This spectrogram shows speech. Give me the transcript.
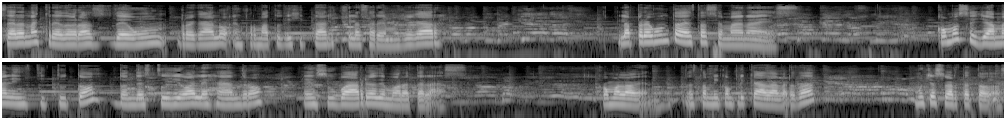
serán acreedoras de un regalo en formato digital que las haremos llegar. La pregunta de esta semana es, ¿cómo se llama el instituto donde estudió Alejandro en su barrio de Moratalaz? ¿Cómo la ven? No está muy complicada, ¿verdad? Mucha suerte a todos.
